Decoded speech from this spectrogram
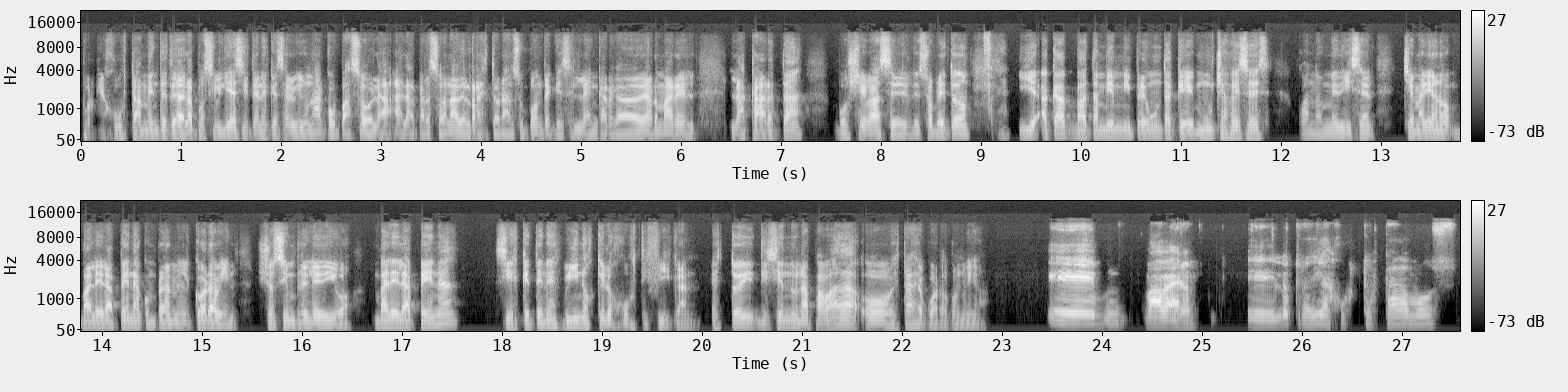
porque justamente te da la posibilidad, si tenés que servir una copa sola a la persona del restaurante, suponte que es la encargada de armar el, la carta, vos llevas el, sobre todo, y acá va también mi pregunta que muchas veces cuando me dicen, che, Mariano, ¿vale la pena comprarme el Coravin? Yo siempre le digo, ¿vale la pena si es que tenés vinos que lo justifican? ¿Estoy diciendo una pavada o estás de acuerdo conmigo? Eh, a ver, el otro día justo estábamos,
